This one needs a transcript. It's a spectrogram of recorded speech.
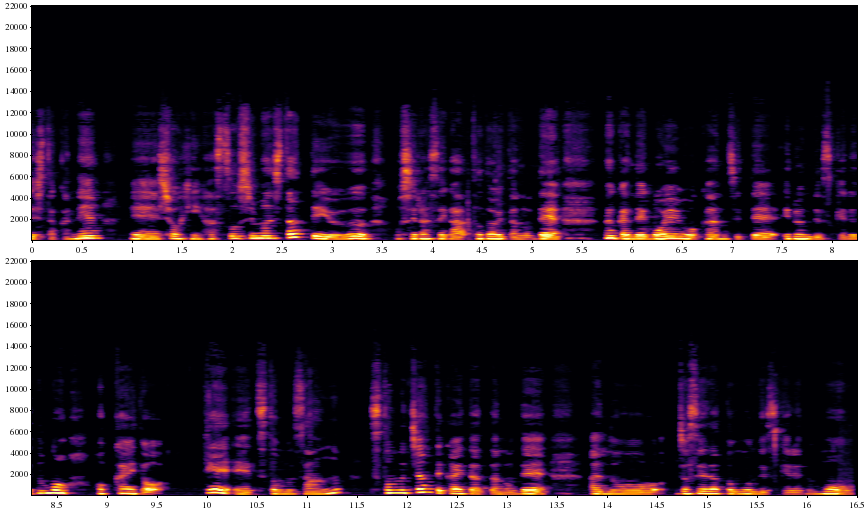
でしたかね、えー、商品発送しましたっていうお知らせが届いたので、なんかね、ご縁を感じているんですけれども、北海道で、えー、つとむさん、つとむちゃんって書いてあったので、あの、女性だと思うんですけれども、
